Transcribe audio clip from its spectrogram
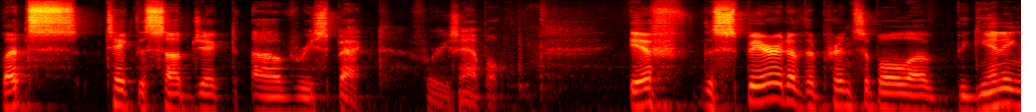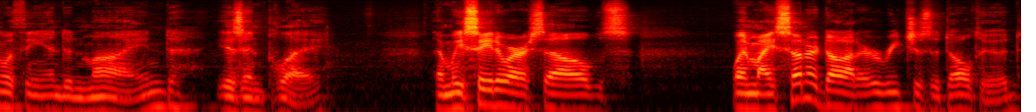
Let's take the subject of respect, for example. If the spirit of the principle of beginning with the end in mind is in play, then we say to ourselves, when my son or daughter reaches adulthood,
